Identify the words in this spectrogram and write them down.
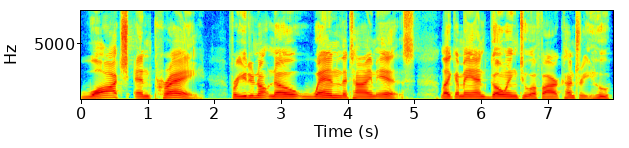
watch and pray for you do not know when the time is. Like a man going to a far country, who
